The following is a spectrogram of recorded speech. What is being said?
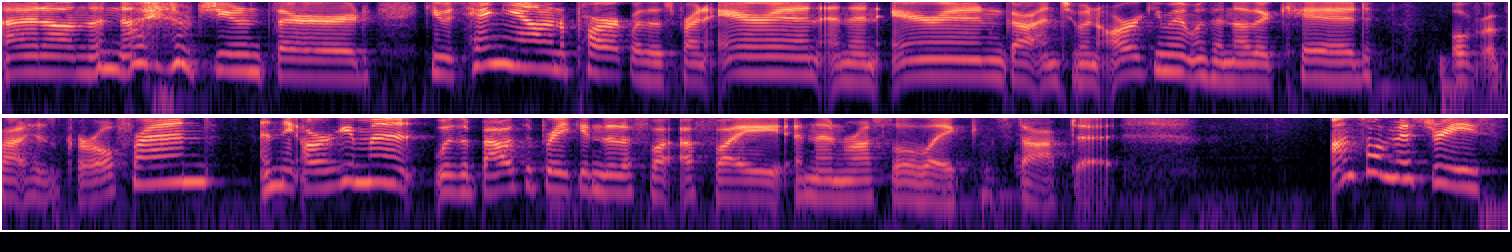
And on the night of June 3rd, he was hanging out in a park with his friend Aaron, and then Aaron got into an argument with another kid over about his girlfriend. And the argument was about to break into the a fight, and then Russell like stopped it. Unsolved Mysteries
